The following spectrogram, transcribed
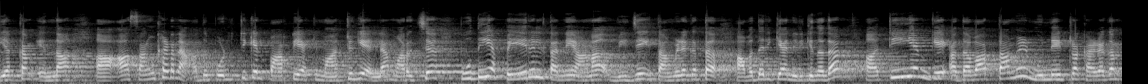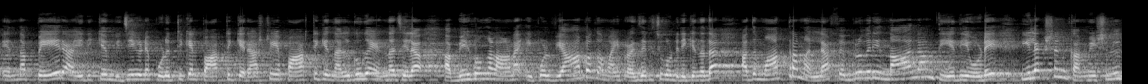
ഇയക്കം എന്ന ആ, സംഘടന അത് പൊളിറ്റിക്കൽ പാർട്ടിയാക്കി മാറ്റുകയല്ല. മറിച്ച് പുതിയ പേരിൽ തന്നെയാണ് വിജയ് തമിഴകത്ത് അവതരിക്കാനിരിക്കുന്നത്. ടി എം കെ അഥവാ തമിഴ് മുന്നേറ്റ കഴകം എന്ന പേരായിരിക്കും വിജയുടെ പൊളിറ്റിക്കൽ പാർട്ടിക്ക് രാഷ്ട്രീയ പാർട്ടിക്ക് നൽകുക എന്ന ചില അഭ്യൂഹങ്ങളാണ് ഇപ്പോൾ വ്യാപകമായി പ്രചരിച്ചുകൊണ്ടിരിക്കുന്നത്. അത് മാത്രമല്ല ഫെബ്രുവരി നാലാം തീയതിയോടെ ഇലക്ഷൻ കമ്മീഷനിൽ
